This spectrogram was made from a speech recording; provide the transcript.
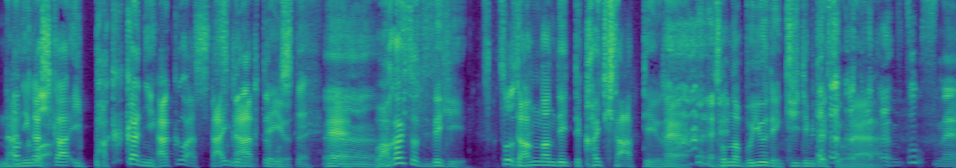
何がしか一泊か二泊はしたいなっていう。若い人たちぜひ弾丸で行って帰ってきたっていうね。そんな武勇伝聞いてみたいですよね。そうですね。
